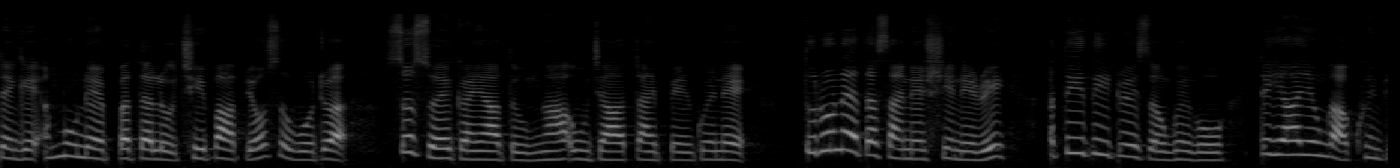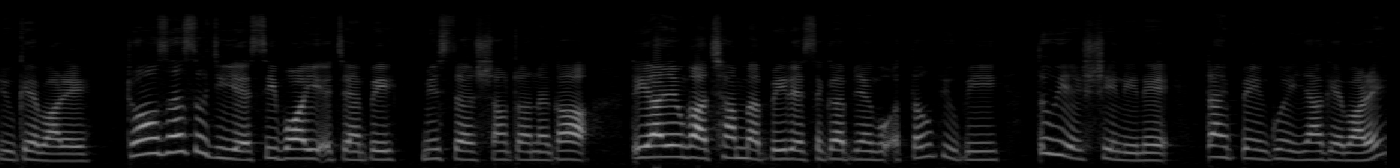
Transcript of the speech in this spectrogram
တင်ခင်အမှုနဲ့ပတ်သက်လို့ခြေပပြောဆိုဖို့အတွက်ဆွတ်ဆွဲခံရသူ9ဦးကြားတိုင်ပင်ခွင့်နဲ့သူတို့နဲ့သက်ဆိုင်တဲ့ရှင်တွေအသီးသီးတွေ့ဆုံခွင့်ကိုတရားရုံးကခွင့်ပြုခဲ့ပါတယ်။ ဒေါအောင်ဆန်းစုကြည်ရဲ့စီးပွားရေးအကြံပေးမစ္စတာရှောင်းတာနာကတရားရုံးကချမှတ်ပေးတဲ့စကားပြန်ကိုအသုံးပြုပြီးသူ့ရဲ့ရှေ့နေနဲ့တိုင်ပင်ခွင့်ရခဲ့ပါတယ်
